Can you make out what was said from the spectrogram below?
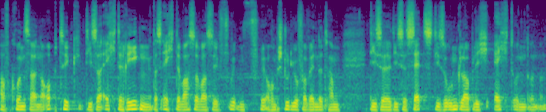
aufgrund seiner Optik, dieser echte Regen, das echte Wasser, was sie auch im Studio verwendet haben, diese, diese Sets, die so unglaublich echt und, und, und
